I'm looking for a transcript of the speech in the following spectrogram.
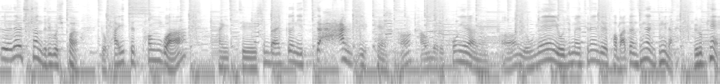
끈을 추천드리고 싶어요. 요 화이트 턴과 화이트 신발 끈이 딱 이렇게 어, 가운데로 통일하는 어, 요게 요즘의 트렌드에 더 맞다는 생각이 듭니다. 이렇게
